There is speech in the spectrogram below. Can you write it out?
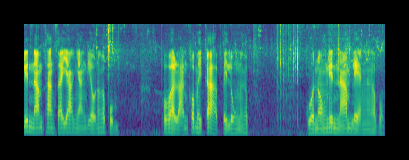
เล่นน้ำทางสายยางอย่างเดียวนะครับผม เพราะว่าหลานก็ไม่กล้าไปลงนะครับ กลัวน้องเล่นน้ำแรงนะครับผม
